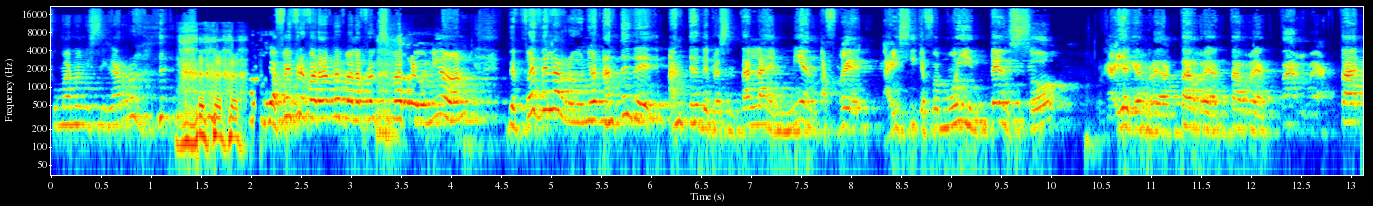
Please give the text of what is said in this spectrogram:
fumarme mi cigarro, café, prepararme para la próxima reunión. Después de la reunión, antes de, antes de presentar las enmiendas, fue, ahí sí que fue muy intenso porque había que redactar, redactar, redactar, redactar.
